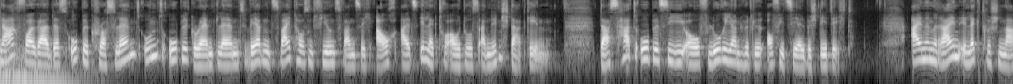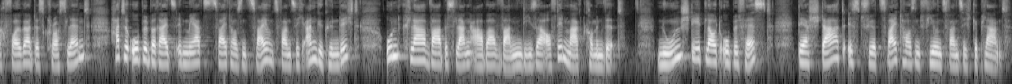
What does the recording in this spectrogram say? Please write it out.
Nachfolger des Opel Crossland und Opel Grandland werden 2024 auch als Elektroautos an den Start gehen. Das hat Opel CEO Florian Hüttel offiziell bestätigt. Einen rein elektrischen Nachfolger des Crossland hatte Opel bereits im März 2022 angekündigt. Unklar war bislang aber, wann dieser auf den Markt kommen wird. Nun steht laut Opel fest, der Start ist für 2024 geplant.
